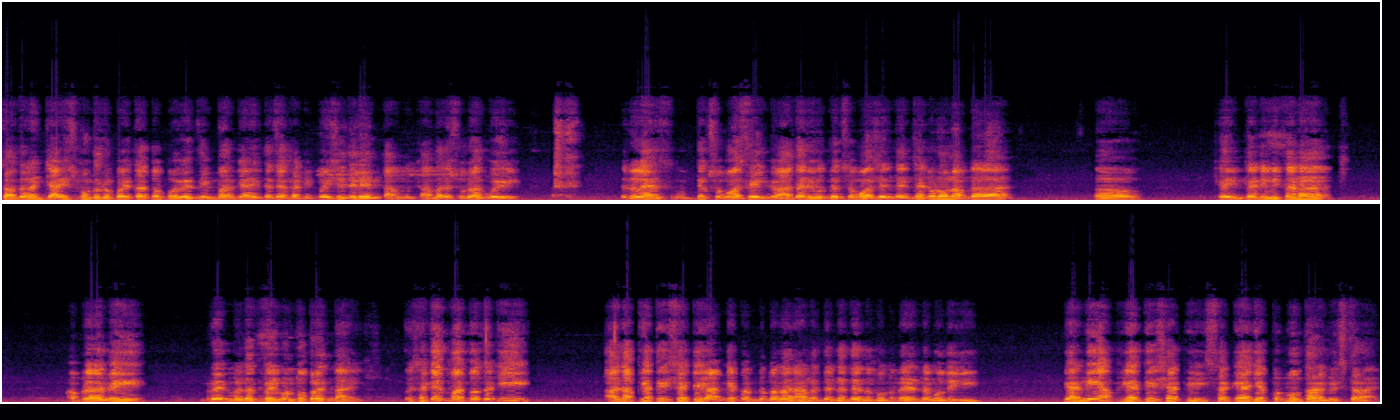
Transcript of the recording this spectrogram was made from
साधारण चाळीस कोटी रुपयाचा तो भव्य तीन बार आहे त्याच्यासाठी पैसे दिले काम कामाला सुरुवात होईल. रिलायन्स उद्योग समूह असेल किंवा अदानी उद्योग समूह असेल त्यांच्याकडून आपल्याला अं, काही त्या निमित्तानं आपल्याला काही प्रयत्न मदत मिळेल म्हणून तो प्रयत्न आहे. सगळ्यात महत्वाचं की आज आपल्या देशाचे लाडके पंतप्रधान आनंद नरेंद्र मो- नरेंद्र मोदीजी यांनी आपल्या देशातील सगळ्या जे प्रमुख धार्मिक स्थळ आहेत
